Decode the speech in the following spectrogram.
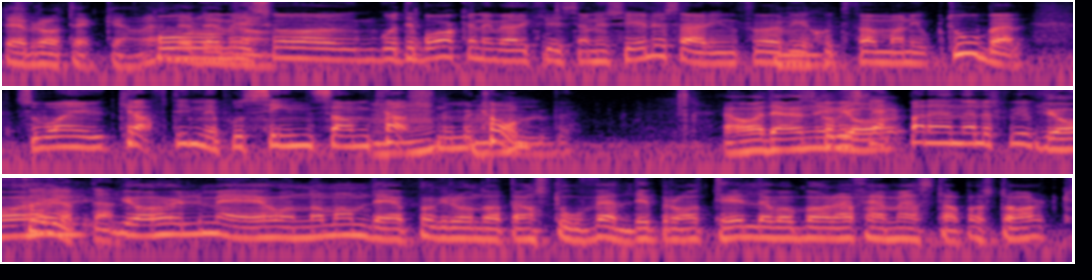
Det är bra tecken. Det, Och det är om vi ska gå tillbaka när vi hade Christian Hyselius här inför V75 i oktober. Så var han ju kraftigt inne på Sinsan Cash nummer 12. Ja, den, Ska vi jag- släppa den eller ska vi följa höll, upp den? jag höll med honom om det på grund av att den stod väldigt bra till. Det var bara fem hästar på start.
